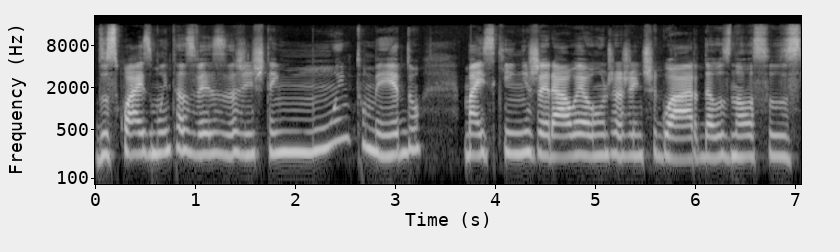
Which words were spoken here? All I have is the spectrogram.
dos quais muitas vezes a gente tem muito medo, mas que em geral é onde a gente guarda os nossos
